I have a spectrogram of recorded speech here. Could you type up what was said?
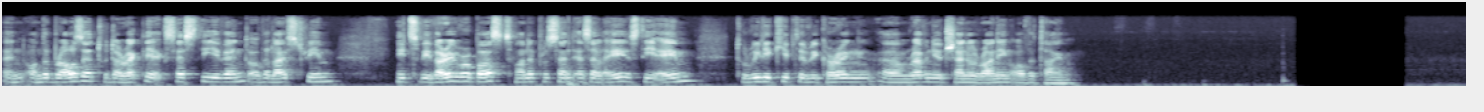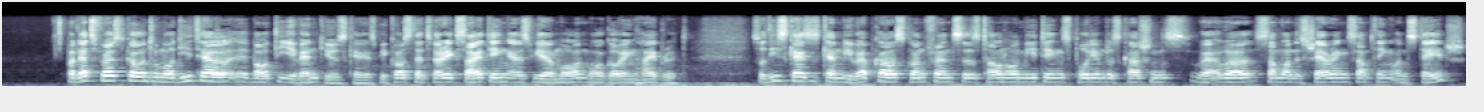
and on the browser to directly access the event or the live stream. Needs to be very robust. 100% SLA is the aim to really keep the recurring um, revenue channel running all the time. But let's first go into more detail about the event use case, because that's very exciting as we are more and more going hybrid. So these cases can be webcasts, conferences, town hall meetings, podium discussions, wherever someone is sharing something on stage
